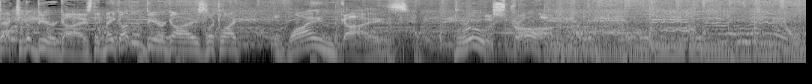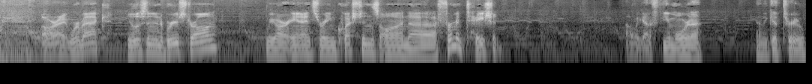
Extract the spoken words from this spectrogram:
Back to the beer guys that make other beer guys look like wine guys. Brew strong. All right, we're back. You're listening to Brew Strong. We are answering questions on uh, fermentation. Oh, we got a few more to kind of get through.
